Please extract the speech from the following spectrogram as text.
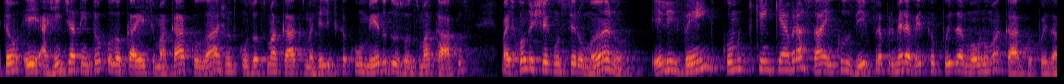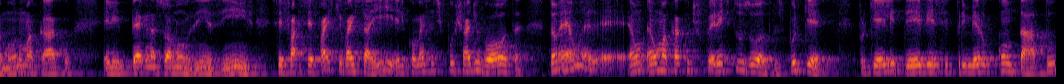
Então a gente já tentou colocar esse macaco lá junto com os outros macacos, mas ele fica com medo dos outros macacos. Mas quando chega um ser humano, ele vem como quem quer abraçar. Inclusive, foi a primeira vez que eu pus a mão no macaco. Eu pus a mão no macaco, ele pega na sua mãozinha assim. Você, fa faz que vai sair, ele começa a te puxar de volta. Então é um, é, é, um, é um macaco diferente dos outros. Por quê? Porque ele teve esse primeiro contato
